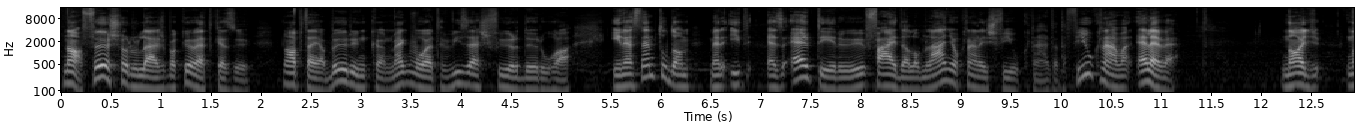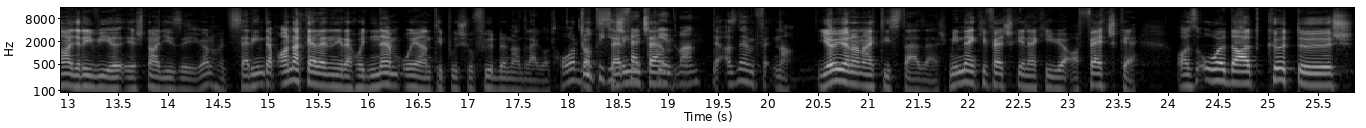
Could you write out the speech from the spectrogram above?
Na, fősorulásba következő. Naptály a bőrünkön, megvolt, vizes fürdőruha. Én ezt nem tudom, mert itt ez eltérő fájdalom lányoknál és fiúknál. Tehát a fiúknál van eleve nagy, nagy reveal és nagy izé jön, hogy szerintem annak ellenére, hogy nem olyan típusú fürdőnadrágot hordok, Tuti kis szerintem... fecskéd van. De az nem... Fe- Na, jöjjön a nagy tisztázás. Mindenki fecskének hívja. A fecske az oldalt kötős,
